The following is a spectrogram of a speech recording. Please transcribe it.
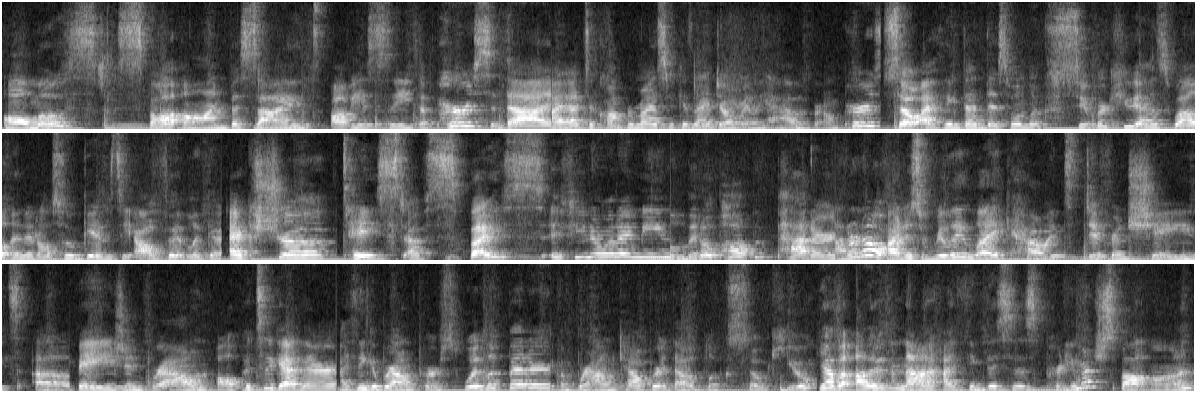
almost spot on, besides obviously the purse that I had to compromise because I don't really have a brown purse. So I think that this one looks super cute as well and it also gives the outfit like an extra taste of spice if you know what I mean. A little pop of pattern. I don't know, I just really like how it's different shades of beige and brown all put together. I think a brown purse would look better. A brown cow print that would look so cute. Yeah, but other than that, I think this is pretty much spot on.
